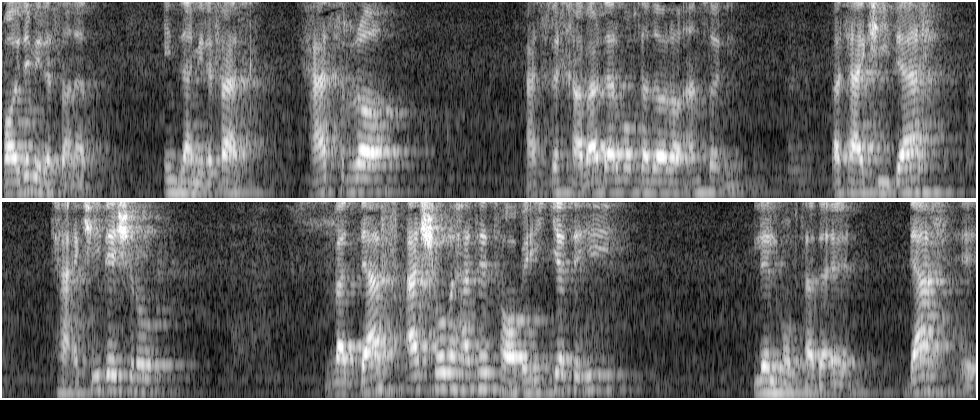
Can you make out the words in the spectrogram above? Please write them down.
فایده میرساند. این زمیر فصل حسر را حسر خبر در مبتدا را انصاری و تأکیده تأکیدش رو. و دفع شبهت تابعیتهی للمبتدعه دفع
